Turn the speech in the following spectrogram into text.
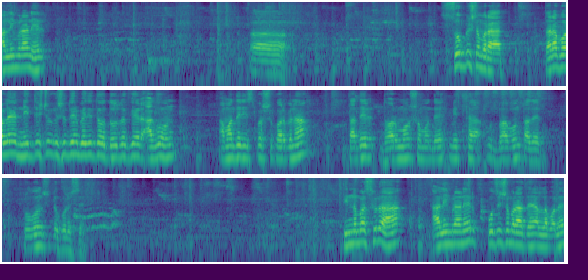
আল ইমরানের চব্বিশ নম্বর আয়াত। তারা বলে, নির্দিষ্ট কিছুদিন ব্যতীত দোজকের আগুন আমাদের স্পর্শ করবে না। তাদের ধর্ম সম্বন্ধে মিথ্যা উদ্ভাবন তাদের প্রবঞ্চিত করেছে। তিন নম্বর সুরা আল ইমরানের পঁচিশ নম্বর আয়াতে আল্লাহ বলেন,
